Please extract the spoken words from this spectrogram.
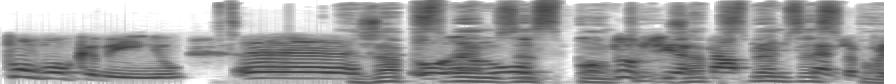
para um bom caminho. Já percebemos o, esse ponto. Já percebemos esse ponto.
